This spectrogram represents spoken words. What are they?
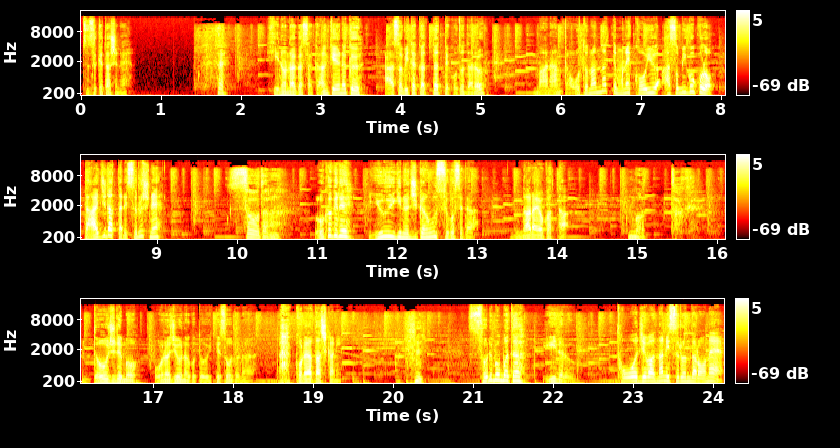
続けたしね。日の長さ関係なく遊びたかったってことだろ？まあなんか大人になってもねこういう遊び心大事だったりするしね。そうだな。おかげで有意義な時間を過ごせた。ならよかった。まったく。同時でも同じようなことを言ってそうだな。これは確かにそれもまたいいだろう。当時は何するんだろうね。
